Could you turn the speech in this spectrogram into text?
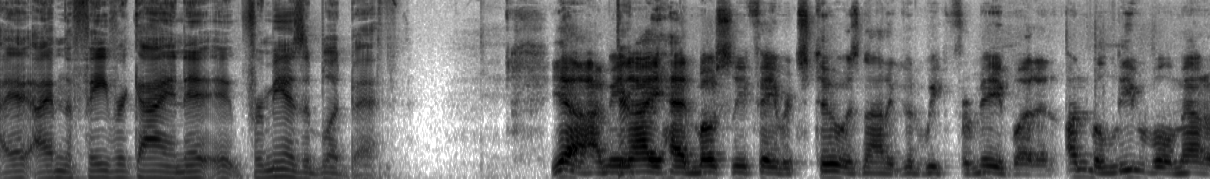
I I'm the favorite guy, and it, it for me is a bloodbath. Yeah, I mean, I had mostly favorites too. It was not a good week for me, but an unbelievable amount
